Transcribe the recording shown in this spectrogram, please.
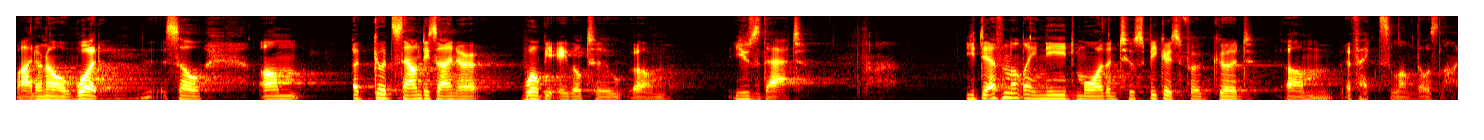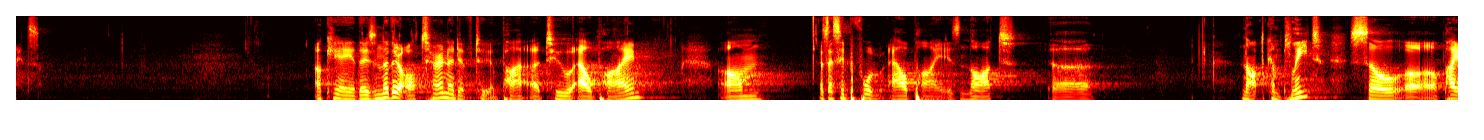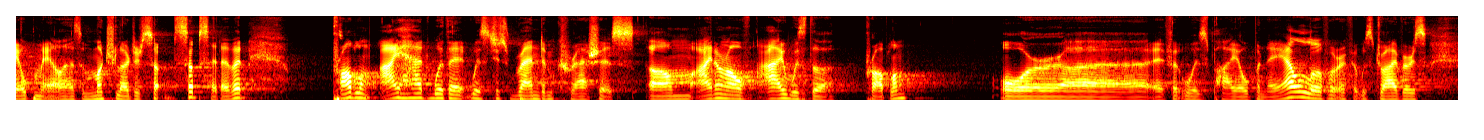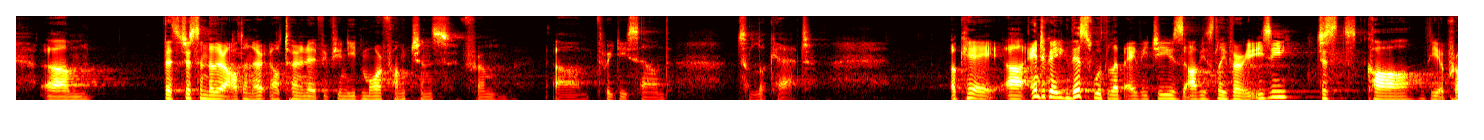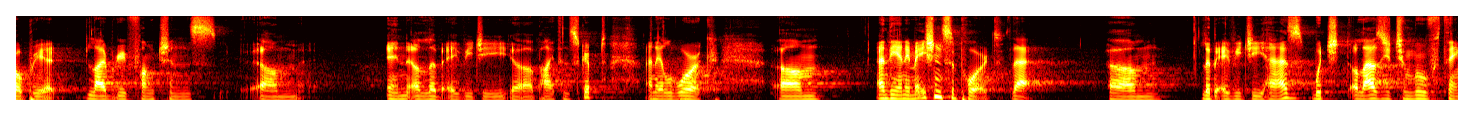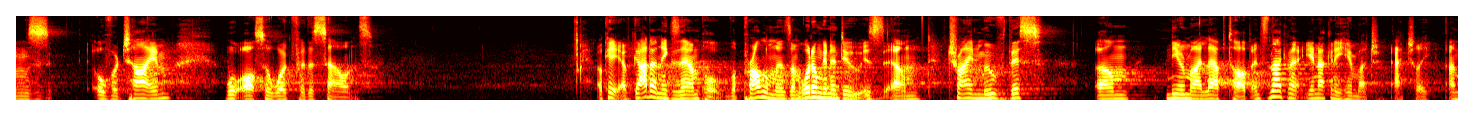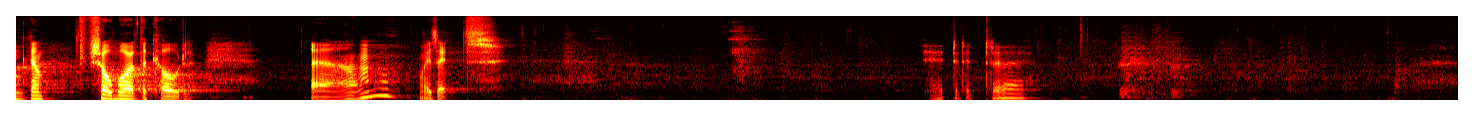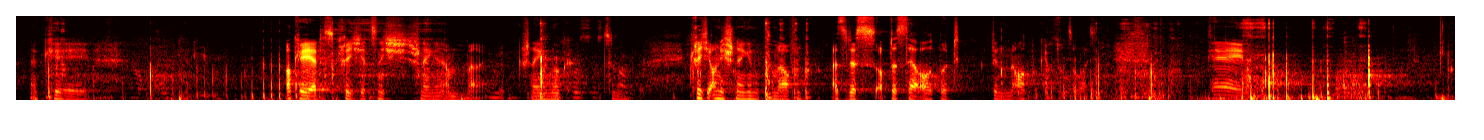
I don't know, wood. So um, a good sound designer will be able to um, use that. You definitely need more than two speakers for good um, effects along those lines. Okay, there's another alternative to, uh, to ALPI. Um, as I said before, ALPI is not uh, not complete, so uh, PyOpenAL has a much larger sub subset of it. Problem I had with it was just random crashes. Um, I don't know if I was the problem, or uh, if it was PyOpenAL, or if it was drivers. Um, that's just another alterna- alternative if you need more functions from um, 3D sound to look at. Okay, uh, integrating this with libavg is obviously very easy. Just call the appropriate library functions um, in a libavg uh, Python script, and it'll work. Um, and the animation support that um, libavg has, which allows you to move things over time, will also work for the sounds. Okay, I've got an example. The problem is, um, what I'm going to do is um, try and move this um, near my laptop. And it's not gonna, you're not going to hear much, actually. I'm going to show more of the code. Um, where is it? Okay. Okay, ja, das kriege ich jetzt nicht schnell, äh, schnell genug. Zum, kriege ich auch nicht schnell genug zum Laufen. Also das, ob das der Output, den Output gibt und so weiter. Okay.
